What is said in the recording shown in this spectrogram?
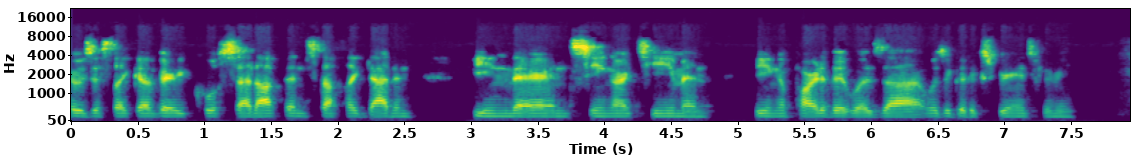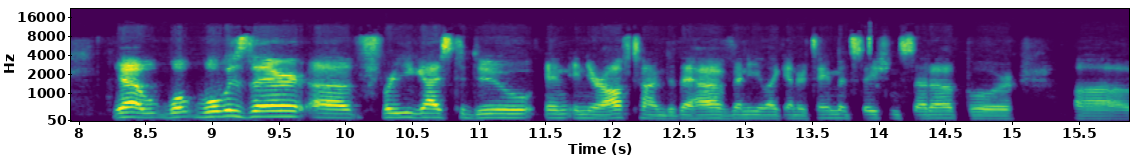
it was just like a very cool setup and stuff like that. And being there and seeing our team and being a part of it was, uh, was a good experience for me. Yeah, what what was there uh, for you guys to do in, in your off time? Did they have any like entertainment stations set up, or uh,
